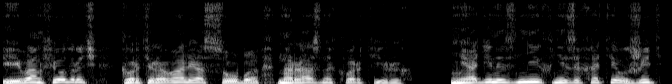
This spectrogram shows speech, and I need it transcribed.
и Иван Федорович квартировали особо на разных квартирах. Ни один из них не захотел жить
